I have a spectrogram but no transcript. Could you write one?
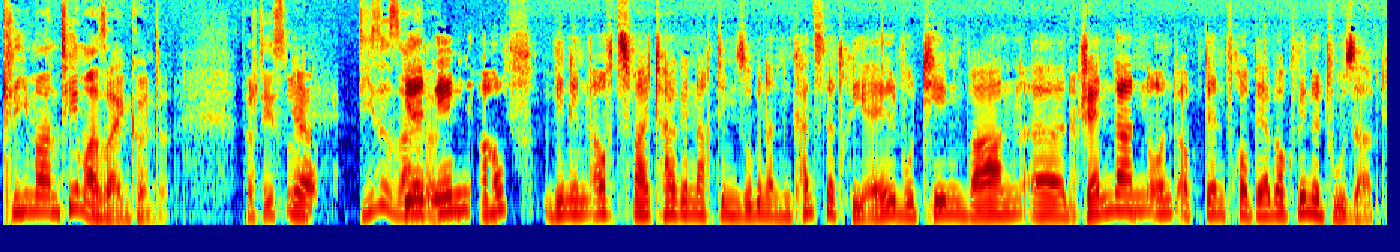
Klima ein Thema sein könnte. Verstehst du? Ja. Diese Sache. Wir nehmen auf, wir nehmen auf zwei Tage nach dem sogenannten Kanzlertriell, wo Themen waren äh, ja. Gendern und ob denn Frau Baerbock Winnetou sagt.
